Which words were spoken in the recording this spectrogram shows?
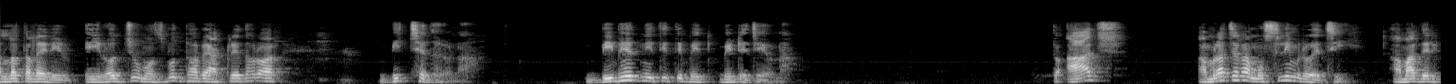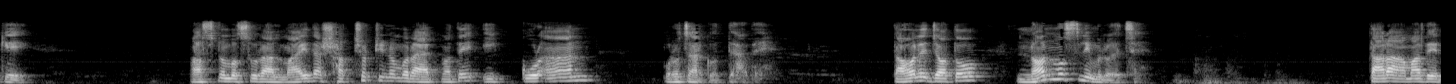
আল্লাহ তালার এই রজ্জু মজবুতভাবে আঁকড়ে ধরো আর বিচ্ছেদ হও না। বিভেদ নীতিতে বেটে যেও না। তো আজ আমরা যারা মুসলিম রয়েছি, আমাদেরকে পাঁচ নম্বর সুরা আল মাইদা সাতষট্টি নম্বর আয়াত মতে এই কোরআন প্রচার করতে হবে। তাহলে যত নন মুসলিম রয়েছে, তারা আমাদের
